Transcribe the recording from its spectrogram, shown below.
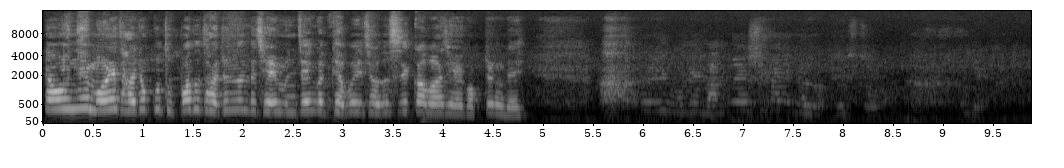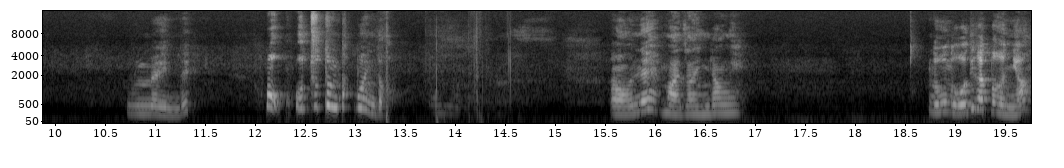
나 오늘 머리 다 줬고 돋바도 다 줬는데 제일 문제인 건 대본이 젖었을까봐 제일 걱정돼. 우리 만날 시간이 별로 없었어. 운명인데? 어, 어, 투tum 딱 보인다. 아, 오늘? 맞아, 인정해. 너 오늘 어디 갔다 왔냐?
